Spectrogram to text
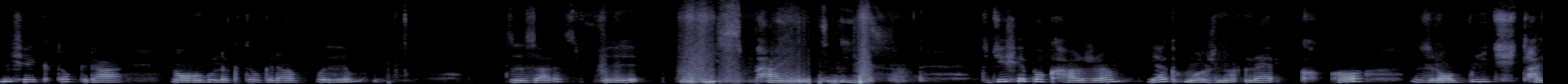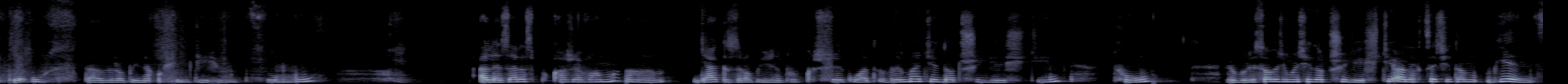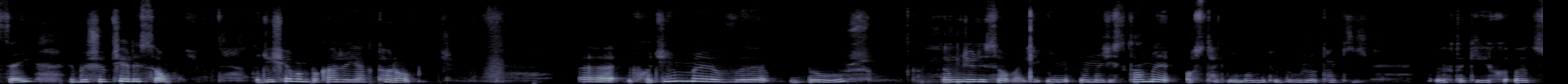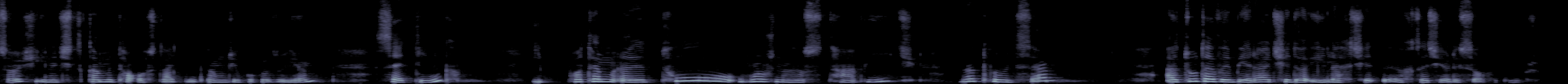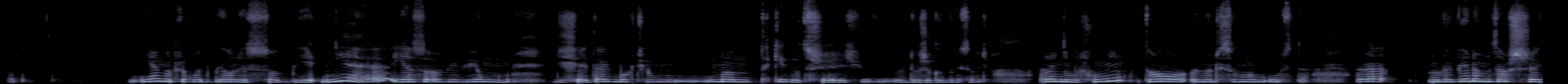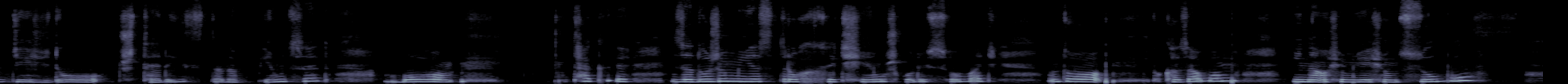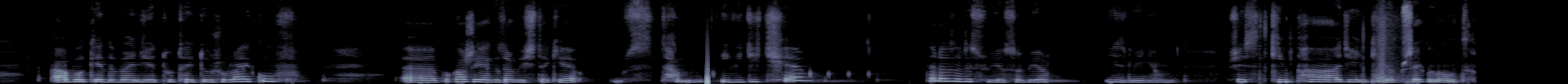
dzisiaj kto gra, no ogólnie kto gra w, w zaraz, w This Paint X, to dzisiaj pokażę, jak można lekko zrobić takie usta, zrobię na 80 subów, ale zaraz pokażę Wam, em, jak zrobić na przykład, Wy macie do 30, tu, żeby rysować macie do 30, ale chcecie tam więcej, żeby szybciej rysować. To dzisiaj Wam pokażę, jak to robić. E, wchodzimy w brush, tam gdzie rysować i naciskamy ostatnie, mamy tu dużo takich, e, takich e, coś i naciskamy to ostatnie, tam gdzie pokazuję setting i potem e, tu można zostawić na trójce, a tutaj wybieracie do ile chcie, chcecie rysować na przykład. Ja na przykład biorę sobie, nie, ja sobie wziąłem dzisiaj tak, bo chciałam no, takiego trzy, dużego narysować, ale nie wyszło mi, to narysowałam usta, ale wybieram zawsze gdzieś do 400, do 500, bo tak y, za dużym jest trochę ciężko rysować, no to pokazałam i na 80 subów, albo kiedy będzie tutaj dużo lajków, e, pokażę jak zrobić takie usta. I widzicie? Teraz rysuję sobie i zmieniam. Wszystkim pa, dzięki za przegląd.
